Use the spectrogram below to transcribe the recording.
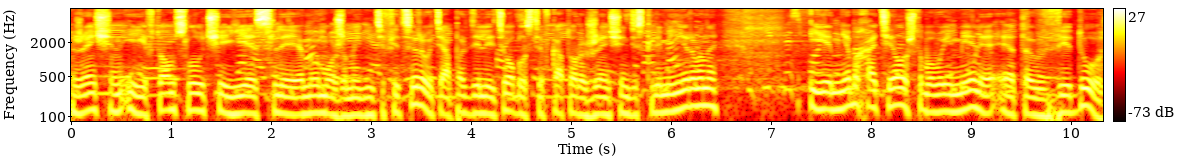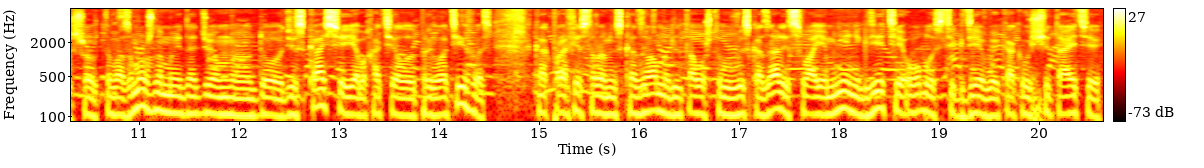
женщин, и в том случае, если мы можем идентифицировать и определить области, в которых женщины дискриминированы, и мне бы хотелось, чтобы вы имели это в виду, что, возможно, мы дойдем э, до дискуссии. Я бы хотел пригласить вас, как профессор Ромин сказал, но для того, чтобы вы сказали свое мнение, где те области, где вы, как вы считаете,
